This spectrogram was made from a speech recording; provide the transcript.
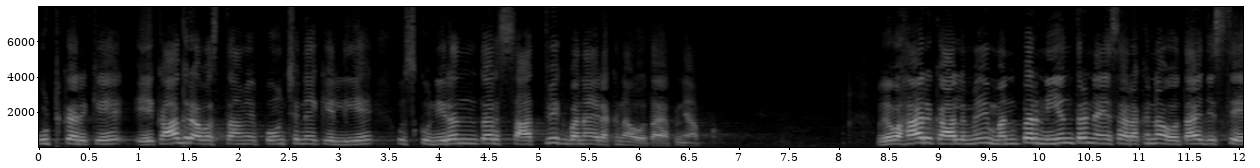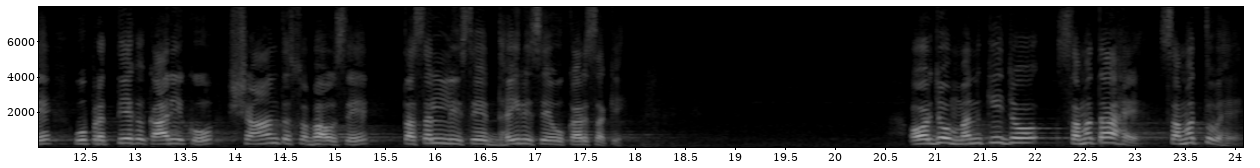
उठ करके, एकाग्र अवस्था में पहुँचने के लिए उसको निरंतर सात्विक बनाए रखना होता है अपने आप को। व्यवहार काल में मन पर नियंत्रण ऐसा रखना होता है जिससे वो प्रत्येक कार्य को शांत स्वभाव से, तसल्ली से, धैर्य से वो कर सके। और जो मन की जो समता है, समत्व है,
